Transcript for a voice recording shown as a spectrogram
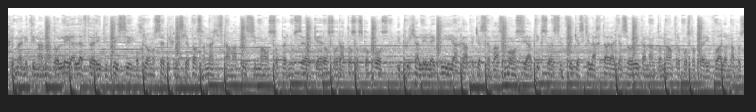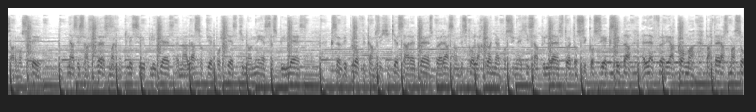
Κρυμμένη την Ανατολή, ελεύθερη τη Δύση. Ο χρόνος έδειχνε σχεδόν σαν να έχει σταματήσει. Μα όσο περνούσε ο καιρός, ορατό ο σκοπός. Υπήρχε αλληλεγγύη, αγάπη και σεβασμός. Οι αντίξωες συνθήκες και η λαχτάρα για ζωή κάναν τον άνθρωπο στο περιβάλλον να προσαρμοστεί. Μοιάζεις σαν χθες, μα έχουν κλείσει οι πληγές. Εναλλάσσονται οι εποχές, κοινωνίες σε σπηλιές. Ξεδιπλώθηκαν ψυχικές αρετές. Περάσαν δύσκολα χρόνια υπό συνεχείς απειλές. Το έτος 2060, ελεύθεροι ακόμα. Πατέρας μας ο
